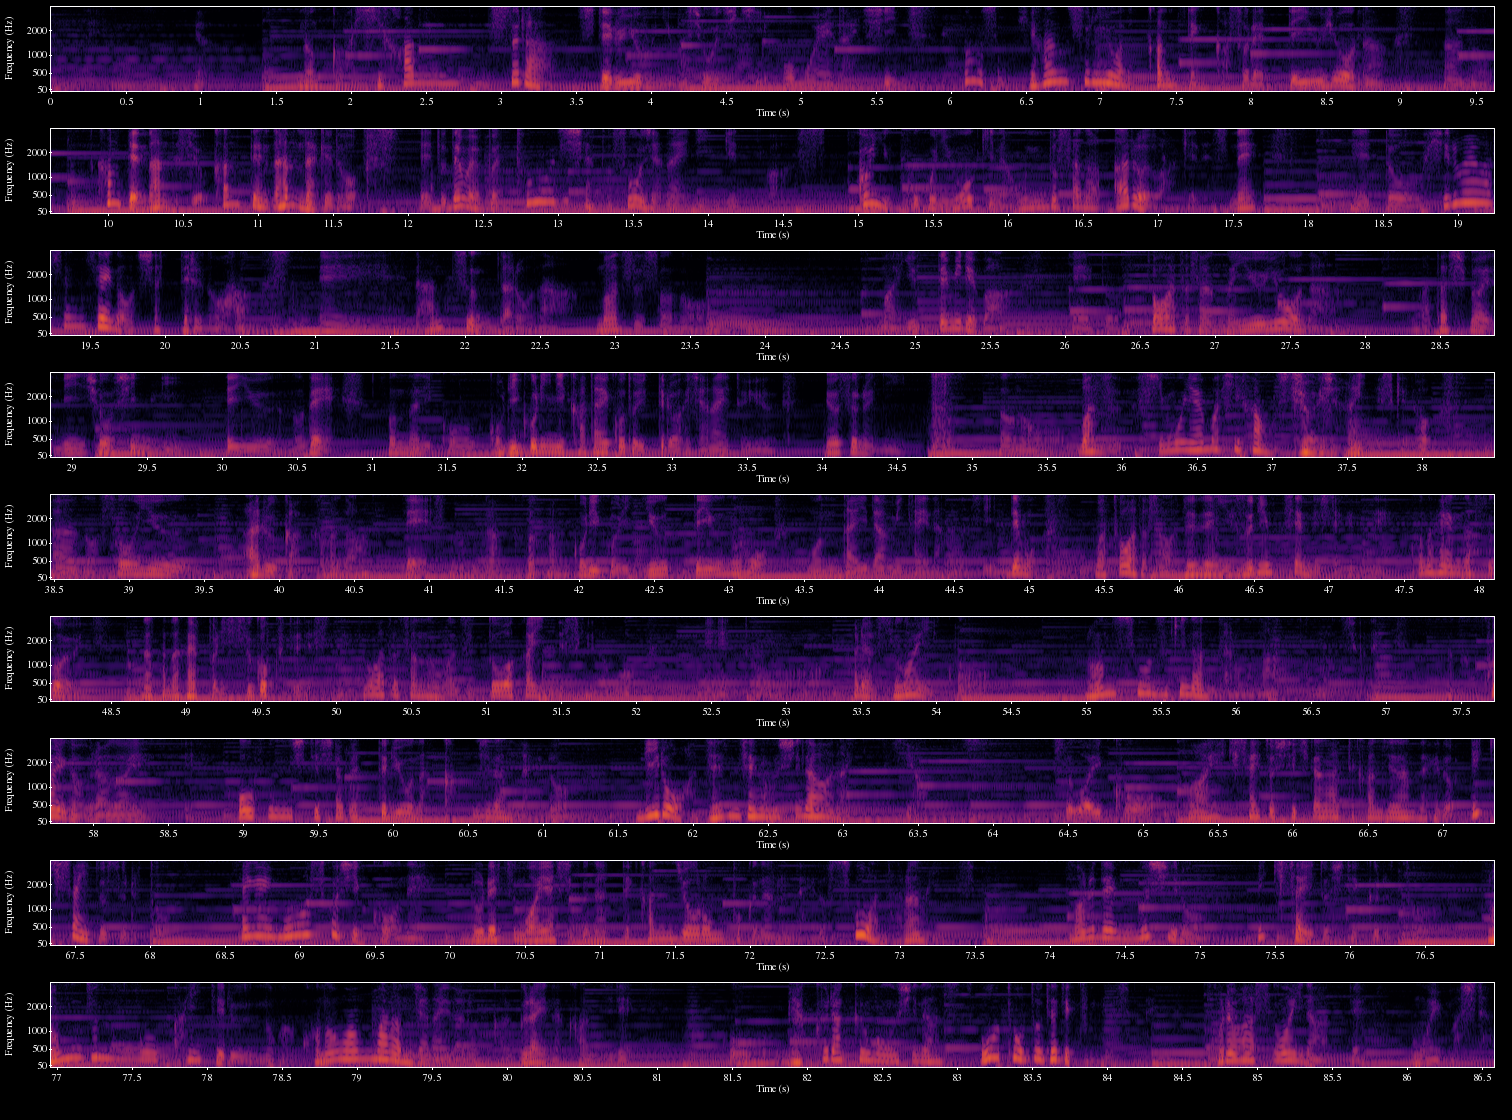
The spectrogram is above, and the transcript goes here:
いやなんか批判すらしてるようには正直思えないし、そもそも批判するような観点か、それっていうような、あの、観点なんですよ。観点なんだけど、えっ、ー、と、でもやっぱり当事者とそうじゃない人間には、すっごいここに大きな温度差があるわけですね。えっ、ー、と、広山先生がおっしゃってるのは、えー、なんつうんだろうな。まずその、まあ言ってみれば、えっ、ー、と、戸畑さんが言うような、私は臨床心理っていうので、そんなにこうゴリゴリに硬いことを言ってるわけじゃないという、要するに、その、まず、下山批判をしてるわけじゃないんですけど、あの、そういう、ある学科があって、その学科がゴリゴリ言うっていうのも問題だみたいな話。でも、まあ、戸畑さんは全然譲りませんでしたけどね、この辺がすごい、なかなかやっぱりすごくてですね、戸畑さんの方がずっと若いんですけども、えっ、ー、と、彼はすごい、こう、論争好きなんだろうなって思うんですよね。声が裏返って興奮して喋ってるような感じなんだけど、理論は全然失わないんですよ。すごいこう、わあ、エキサイトしてきたなって感じなんだけど、エキサイトすると、大概もう少しこうね、ろれつも怪しくなって感情論っぽくなるんだけど、そうはならないんですよ。まるでむしろエキサイトしてくると、論文を書いてるのがこのまんまなんじゃないだろうかぐらいな感じで、こう、脈絡も失わず、とうとうと出てくるんですよね。これはすごいなって思いました。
